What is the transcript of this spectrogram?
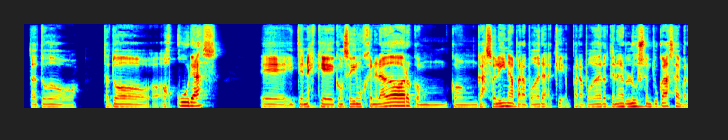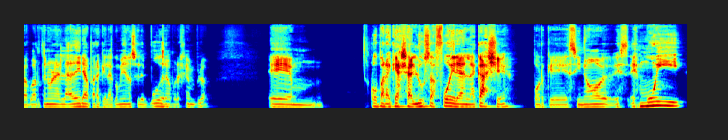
está todo, está todo a oscuras eh, y tenés que conseguir un generador con, gasolina para poder, para poder tener luz en tu casa, para poder tener una heladera para que la comida no se te pudra, por ejemplo. Em, o para que haya luz afuera en la calle, porque si no es, muy,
